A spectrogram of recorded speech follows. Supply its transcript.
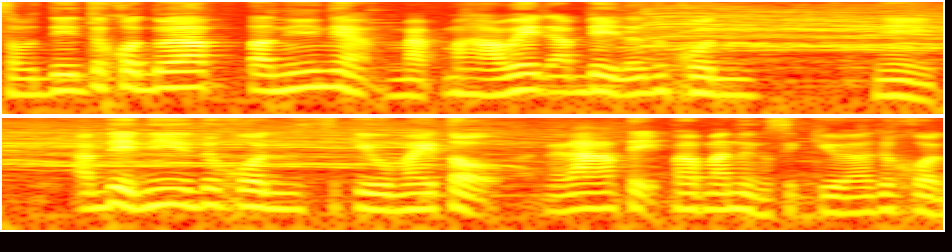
สวัสดีทุกคนด้วยครับ ตอนนี้เนี่ยแมปมหาเวทอัปเดตแล้วทุกคน นี่อัปเดตนี่ทุกคนสกิลไมโตะในร่างติเพิ่มมาหนึ่งสกิลนะทุกคน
